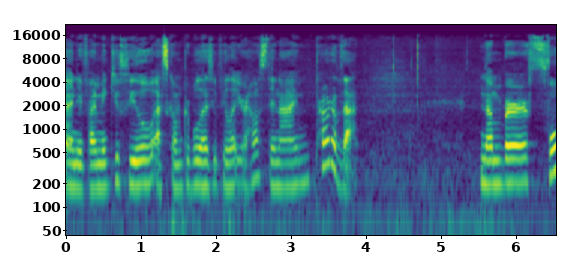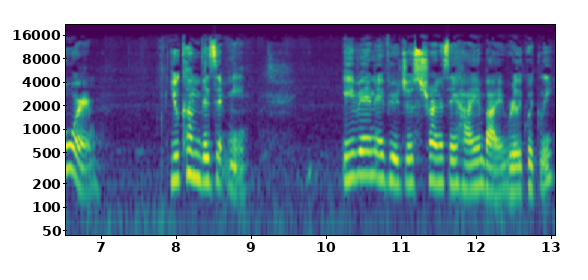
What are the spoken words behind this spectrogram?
and if I make you feel as comfortable as you feel at your house, then I'm proud of that. Number four, you come visit me. Even if you're just trying to say hi and bye really quickly,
